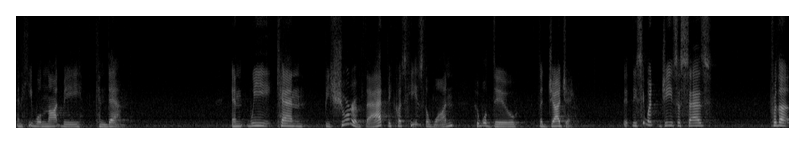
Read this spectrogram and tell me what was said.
and he will not be condemned. And we can be sure of that because he's the one who will do the judging. Do you see what Jesus says? For the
